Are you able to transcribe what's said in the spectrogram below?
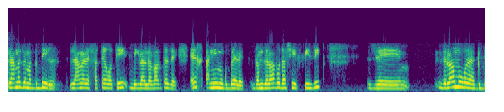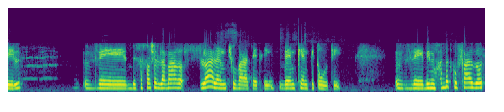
למה זה מגביל? למה לפטר אותי בגלל דבר כזה? איך אני מוגבלת? גם זה לא עבודה שהיא פיזית, זה, זה לא אמור להגביל, ובסופו של דבר לא היה להם תשובה לתת לי, והם כן פיטרו אותי. ובמיוחד בתקופה הזאת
